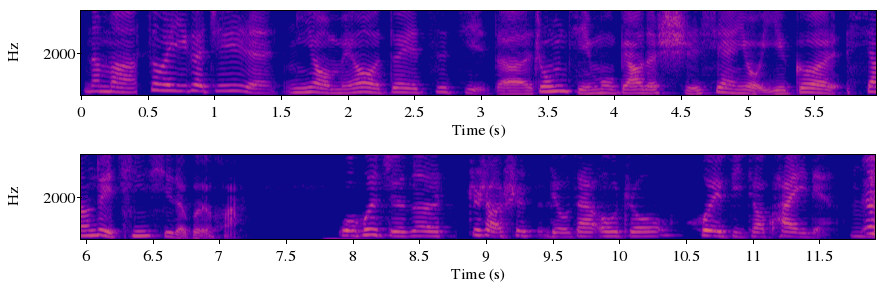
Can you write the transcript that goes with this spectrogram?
那么作为一个 J 人，你有没有对自己的终极目标的实现有一个相对清晰的规划？我会觉得至少是留在欧洲会比较快一点。嗯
